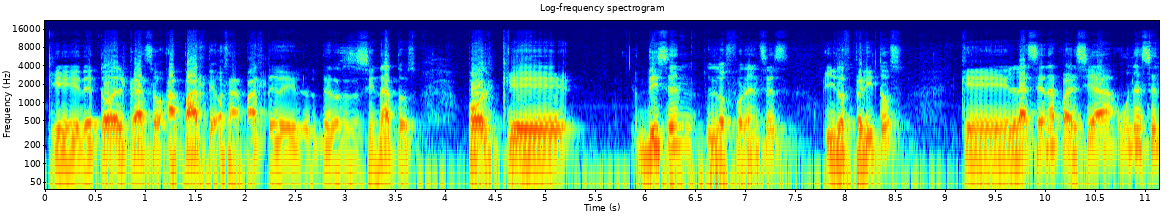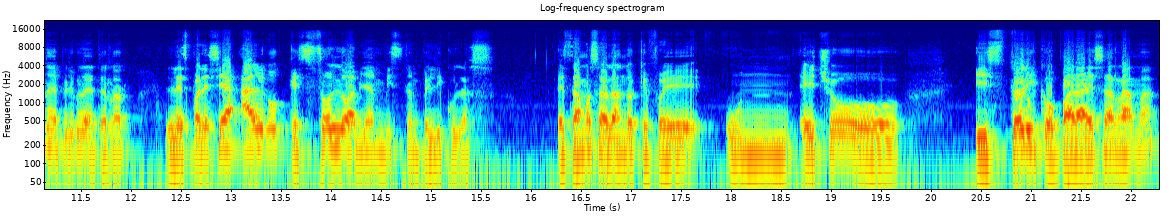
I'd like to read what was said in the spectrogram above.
que de todo el caso, aparte, o sea, aparte del- de los asesinatos, porque dicen los forenses y los peritos que la escena parecía una escena de película de terror. Les parecía algo que solo habían visto en películas. Estamos hablando que fue un hecho histórico para esa rama,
